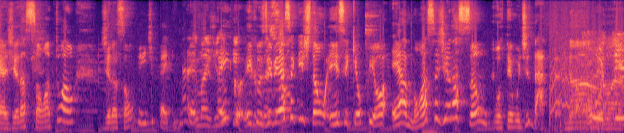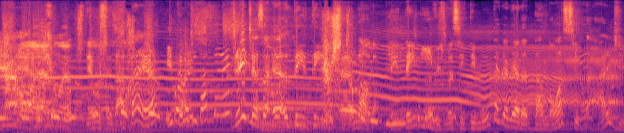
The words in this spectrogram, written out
é a geração atual. Geração vem de pack do Cara, pé. imagina É, que inclusive, pessoal- essa questão, esse aqui é o pior, é a nossa geração, por termo de data. Não, não é. Não é. Termo de data é, e termo de data é. Gente, essa é, tem, tem, é, não, não, tem, tem níveis, mas assim, tem muita galera da nossa idade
